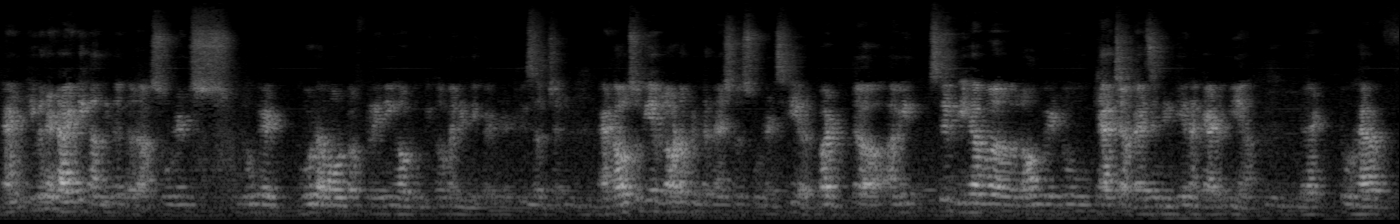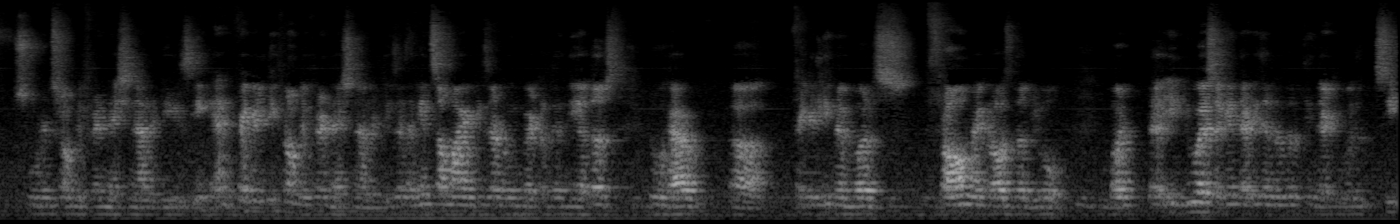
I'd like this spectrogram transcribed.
And even at IIT Gandhinagar, students do get good amount of training how to become an independent researcher. And also we have a lot of international students here, but uh, I mean, still we have a long way to catch up as an Indian academia that to have students from different nationalities and faculty from different nationalities. And again, some IITs are doing better than the others to have uh, faculty members from across the globe. But uh, in US, again, that is another thing that you will see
